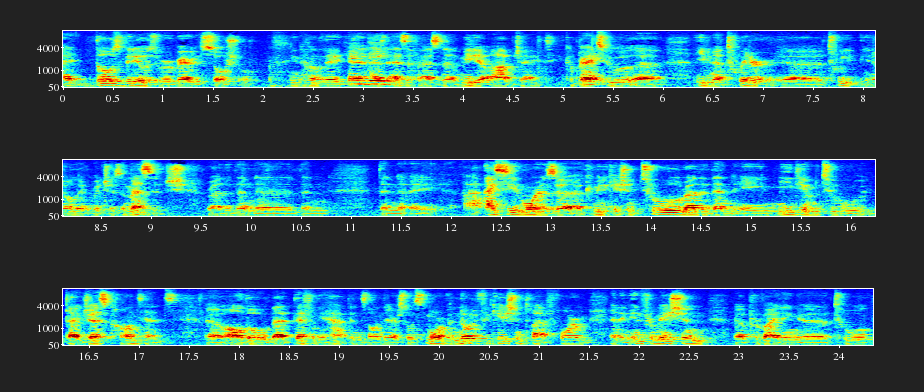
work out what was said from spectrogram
I, those videos were very social, you know, like uh, as, as, a, as a media object compared Right. to uh, even a Twitter uh, tweet, you know, like which is a message rather than uh, than than a. I see it more as a, a communication tool rather than a medium to digest content. Uh, although that definitely happens on there, so it's more of a notification platform and an information uh, providing uh, tool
